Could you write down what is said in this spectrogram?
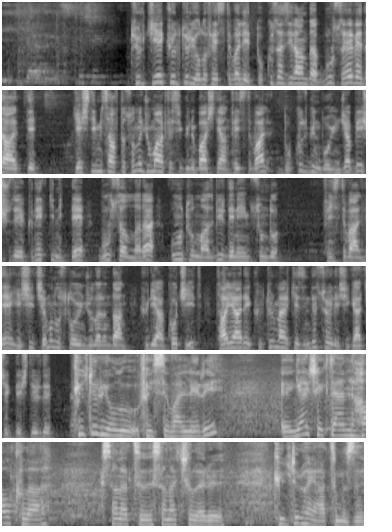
İyi ki geldiniz. Türkiye Kültür Yolu Festivali 9 Haziran'da Bursa'ya veda etti. Geçtiğimiz hafta sonu cumartesi günü başlayan festival 9 gün boyunca 500'e yakın etkinlikle Bursalılara unutulmaz bir deneyim sundu. Festivalde Yeşilçam'ın usta oyuncularından Hülya Koçyiğit, Tayyare Kültür Merkezi'nde söyleşi gerçekleştirdi. Kültür Yolu festivalleri e, gerçekten halkla sanatı, sanatçıları, kültür hayatımızı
